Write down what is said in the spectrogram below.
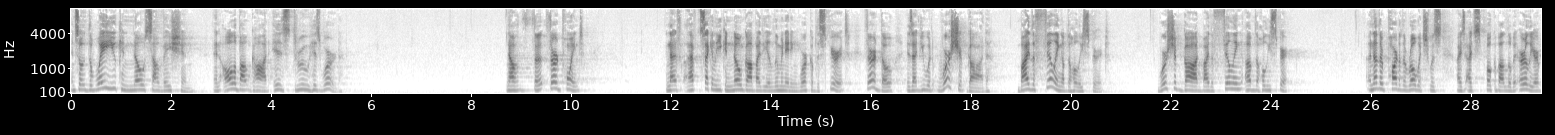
And so the way you can know salvation and all about God is through His Word. Now, the third point, and that, secondly, you can know God by the illuminating work of the Spirit. Third, though, is that you would worship God by the filling of the Holy Spirit. Worship God by the filling of the Holy Spirit. Another part of the role, which was I, I spoke about a little bit earlier,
